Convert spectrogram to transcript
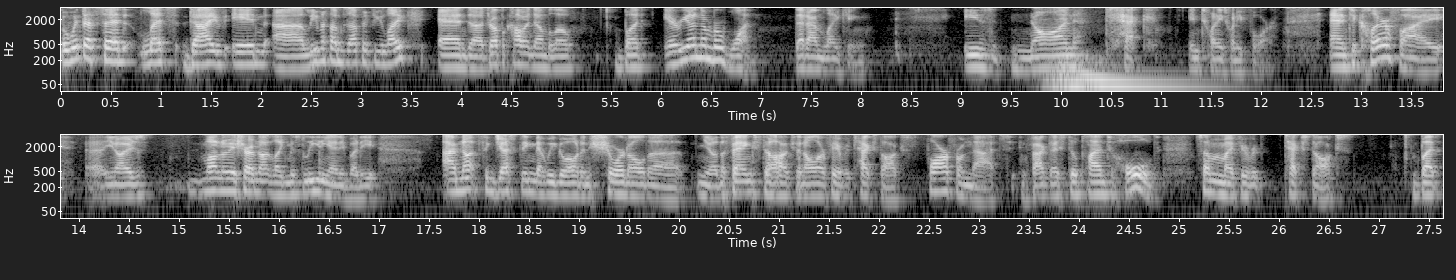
But with that said, let's dive in. Uh, leave a thumbs up if you like, and uh, drop a comment down below. But area number one that I'm liking is non-tech in 2024. And to clarify, uh, you know, I just want to make sure I'm not like misleading anybody. I'm not suggesting that we go out and short all the, you know, the FANG stocks and all our favorite tech stocks. Far from that. In fact, I still plan to hold some of my favorite tech stocks. But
